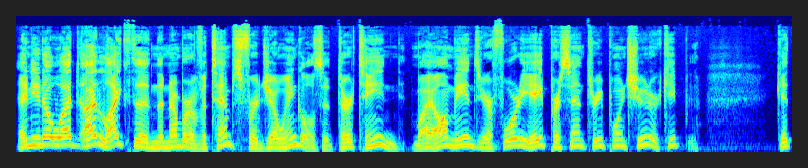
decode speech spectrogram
And you know what? I like the the number of attempts for Joe Ingles at 13. By all means, you're a 48 percent three point shooter. Keep get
